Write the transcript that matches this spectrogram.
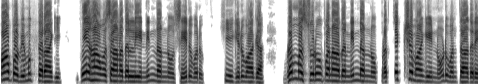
ಪಾಪ ವಿಮುಕ್ತರಾಗಿ ದೇಹಾವಸಾನದಲ್ಲಿ ನಿನ್ನನ್ನು ಸೇರುವರು. ಹೀಗಿರುವಾಗ ಬ್ರಹ್ಮಸ್ವರೂಪನಾದ ನಿನ್ನನ್ನು ಪ್ರತ್ಯಕ್ಷವಾಗಿ ನೋಡುವಂತಾದರೆ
